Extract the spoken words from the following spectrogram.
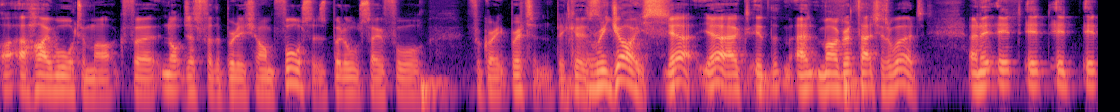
a high watermark for not just for the British Armed Forces but also for for Great Britain because rejoice yeah yeah it, and Margaret Thatcher's words and it it it it, it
